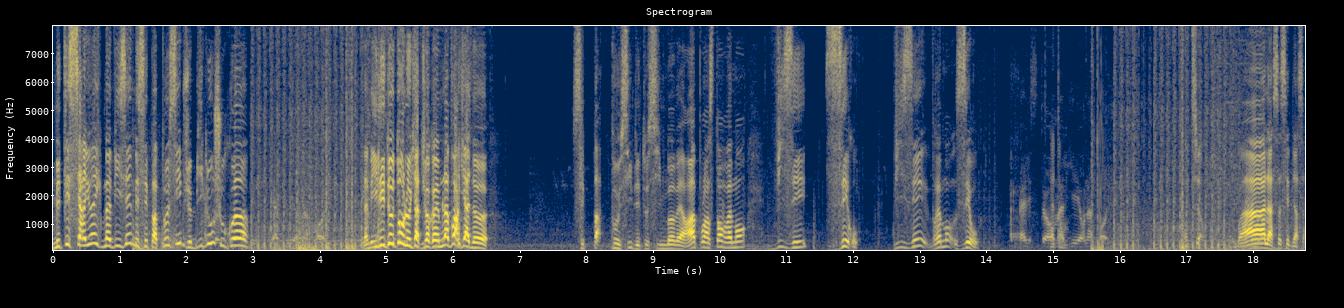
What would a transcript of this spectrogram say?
Mais t'es sérieux avec ma visée? Mais c'est pas possible, je biglouche ou quoi? Non mais il est de dos le gars, tu vas quand même l'avoir Yann C'est pas possible d'être aussi mauvais. Alors là pour l'instant vraiment, visée zéro. Visée vraiment zéro. Attends. Voilà, ça c'est bien ça.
